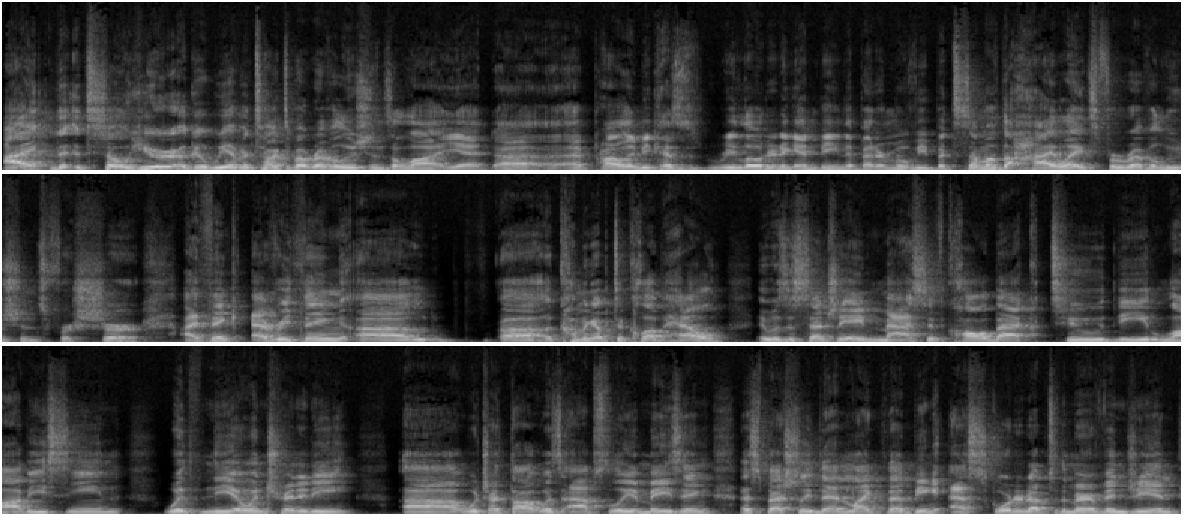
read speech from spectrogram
I th- so here okay, we haven't talked about Revolutions a lot yet, uh, uh, probably because Reloaded again being the better movie. But some of the highlights for Revolutions for sure. I think everything uh, uh, coming up to Club Hel. It was essentially a massive callback to the lobby scene with Neo and Trinity. Uh, which I thought was absolutely amazing, especially then like the being escorted up to the Merovingian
